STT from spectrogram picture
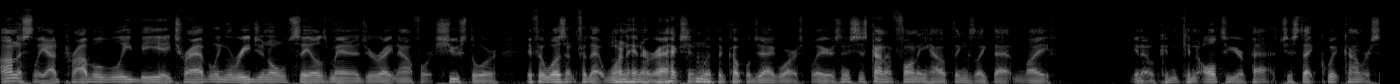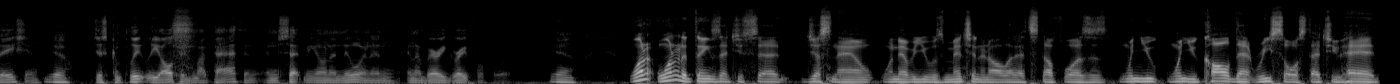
honestly, I'd probably be a traveling regional sales manager right now for a shoe store if it wasn't for that one interaction hmm. with a couple Jaguars players. And it's just kind of funny how things like that in life, you know, can can alter your path. Just that quick conversation Yeah. just completely altered my path and, and set me on a new one, and, and I'm very grateful for it. Yeah. One one of the things that you said just now, whenever you was mentioning all of that stuff, was is when you when you called that resource that you had,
